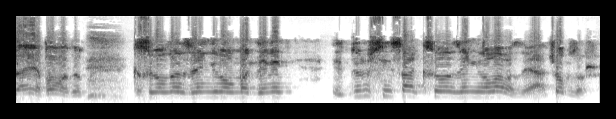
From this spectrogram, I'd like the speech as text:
ben yapamadım. Kısa yoldan zengin olmak demek e, dürüst insan kısa yoldan zengin olamaz ya. Çok zor.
